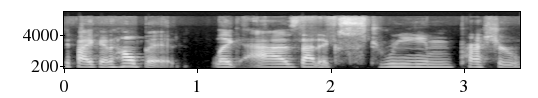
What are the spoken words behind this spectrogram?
if I can help it, like as that extreme pressure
